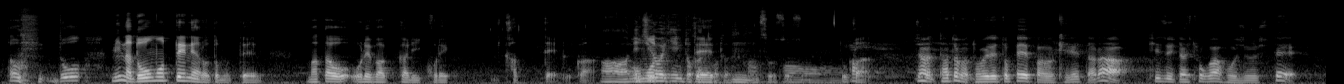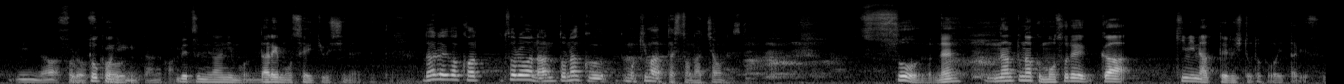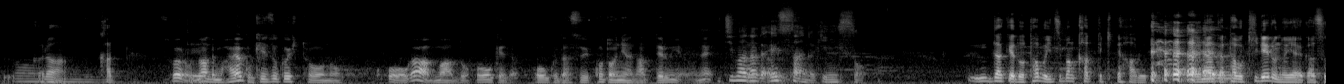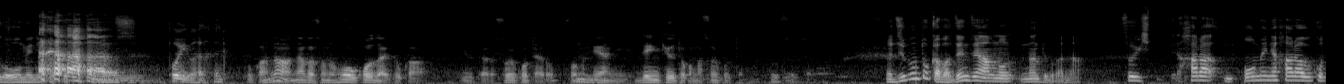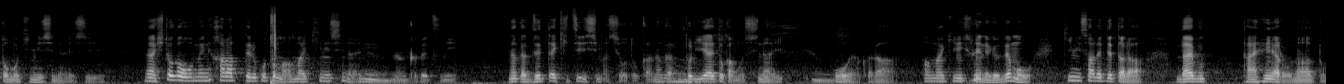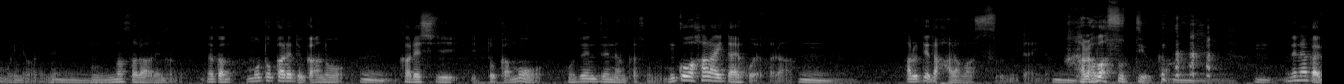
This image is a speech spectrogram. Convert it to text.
多分どうみんなどう思ってんねやろうと思ってまた俺ばっかりこれ買ってとかあー思って日用品とかってことですか？うんそうそうそう。とか。じゃあ例えばトイレットペーパーが切れたら気づいた人が補充してみんなそれを使う特にみたいな感じ？別に何も誰も請求しないみたいな。誰がかそれはなんとなくもう決まった人になっちゃうんですか？そうだね。なんとなくもうそれが気になってる人とかはいたりするから買っそうやろな。でも早く気づく人の方がまあど多けだ多く出すことにはなってるんやろね。一番なんか S さんが気にしそうだけど多分一番買ってきてはると思う。で なんか多分切れるの嫌やからすごい多めに買ってきてはるしぽいわなんかとかな。なんかその芳香剤とか言うたらそういうことやろ？その部屋に電球とかまあそういうことやね。そうそうそう。自分とかは全然あのなんていうのかな。そういうひ払多めに払うことも気にしないし。なんか人が多めに払ってることもあんまり気にしない。のよ、うん。なんか別に。なんか絶対きっちりしましょうとか。なんか取り合いとかもしない方やから、あんまり気にしないんだけど。でも気にされてたらだいぶ大変やろうなと思いながらね、うん。今更あれなの。なんか元彼というかあのうん。彼氏とかももう全然なんかその向こうは払いたい方やから、うん。ある程度払わすみたいな、払わすっていうか、うん。でなんか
